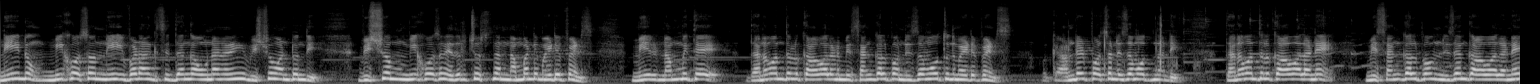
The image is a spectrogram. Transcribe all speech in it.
నేను మీకోసం నీ ఇవ్వడానికి సిద్ధంగా ఉన్నానని విశ్వం అంటుంది. విశ్వం మీకోసం ఎదురు చూస్తుందని నమ్మండి మై డిఫెండ్స్ ఫ్రెండ్స్. మీరు నమ్మితే ధనవంతులు కావాలని మీ సంకల్పం నిజమవుతుంది my dear friends okay hundred percent నిజమవుతుందండి. ధనవంతులు కావాలనే మీ సంకల్పం నిజం కావాలనే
